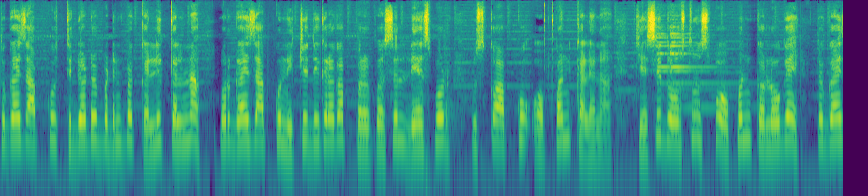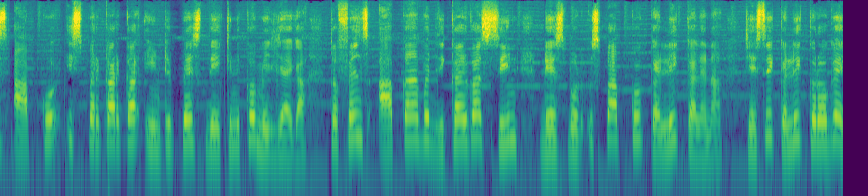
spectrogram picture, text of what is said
तो गैज आपको थ्री डॉट बटन पर क्लिक कर लेना और गैज आपको नीचे दिख रहा होगा प्रोफेशनल डैशबोर्ड उसको आपको ओपन कर लेना। जैसे दोस्तों, उसको ओपन कर लोगे तो गैस आपको इस प्रकार का इंटरफेस देखने को मिल जाएगा। तो फ्रेंड्स आपका यहाँ पर दिखाएगा सीन डैशबोर्ड उस पर आपको क्लिक कर लेना जैसे क्लिक करोगे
